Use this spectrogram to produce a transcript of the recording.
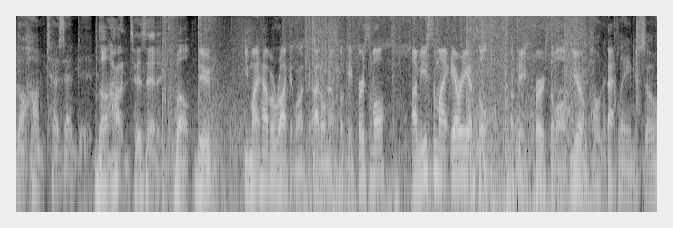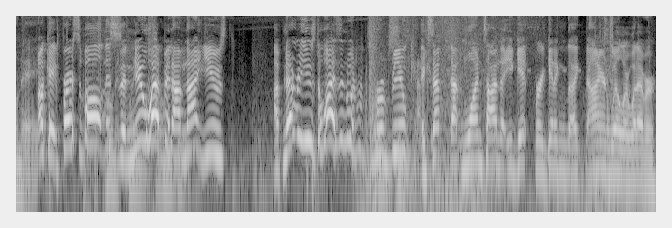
The hunt has ended. The hunt has ended. Well, dude, you might have a rocket launcher. I don't know. Okay, first of all, I'm used to my Erentil. Okay, first of all, you're Opponent claims zone A. Okay, first of all, this is a new weapon I'm not used. I've never used a Wisenwood Zone rebuke, except that one time that you get for getting like the Iron Will or whatever.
